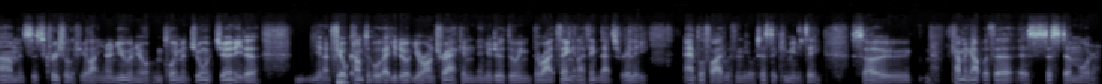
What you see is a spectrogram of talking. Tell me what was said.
Um, it's, it's crucial if you're like you know new in your employment journey to you know feel comfortable that you do you're on track and, and you're doing the right right thing. And I think that's really amplified within the autistic community. So coming up with a, a system or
